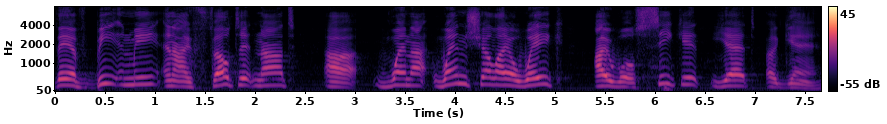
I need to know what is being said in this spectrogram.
They have beaten me, and I felt it not. Uh, when, I, when shall I awake? I will seek it yet again.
